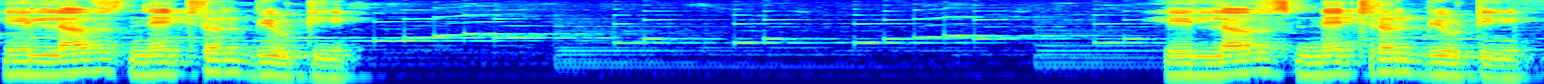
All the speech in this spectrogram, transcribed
He loves natural beauty. He loves natural beauty.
